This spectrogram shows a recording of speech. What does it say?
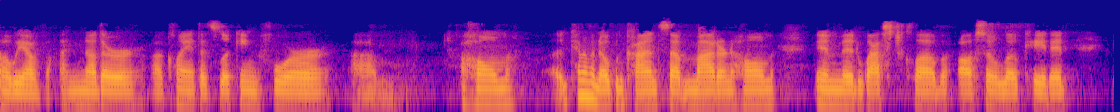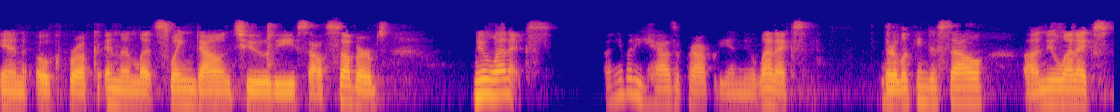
Uh, we have another uh, client that's looking for um, a home, uh, kind of an open concept, modern home in Midwest Club, also located in Oak Brook. And then let's swing down to the south suburbs. New Lenox. If anybody has a property in New Lenox, they're looking to sell uh, New Lenox,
